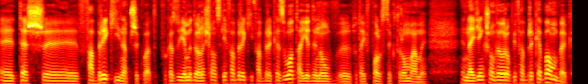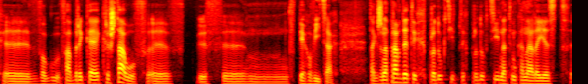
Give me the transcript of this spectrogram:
y, też y, fabryki na przykład. Pokazujemy dolnośląskie fabryki, fabrykę złota, jedyną tutaj w Polsce, którą mamy. Największą w Europie fabrykę bombek, ogóle fabrykę kryształów w, w, ym, w Piechowicach. Także naprawdę tych produkcji, tych produkcji na tym kanale jest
